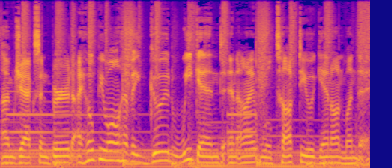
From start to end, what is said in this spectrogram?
I'm Jackson Bird. I hope you all have a good weekend, and I will talk to you again on Monday.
